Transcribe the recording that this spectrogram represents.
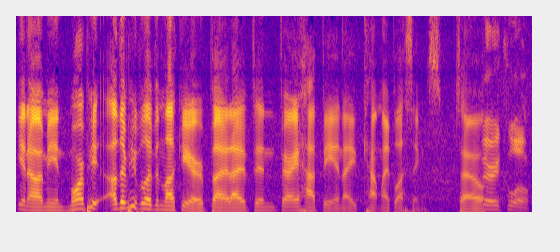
you know, I mean, more pe- other people have been luckier, but I've been very happy, and I count my blessings. So Very cool.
